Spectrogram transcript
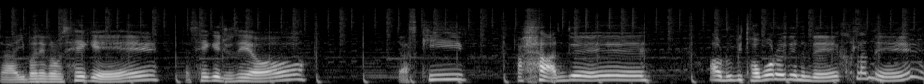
자, 이번에 그럼 세 개. 자, 세개 주세요. 자, 스킵. 아, 안 돼. 아, 루비 더 벌어야 되는데. 큰일 났네.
